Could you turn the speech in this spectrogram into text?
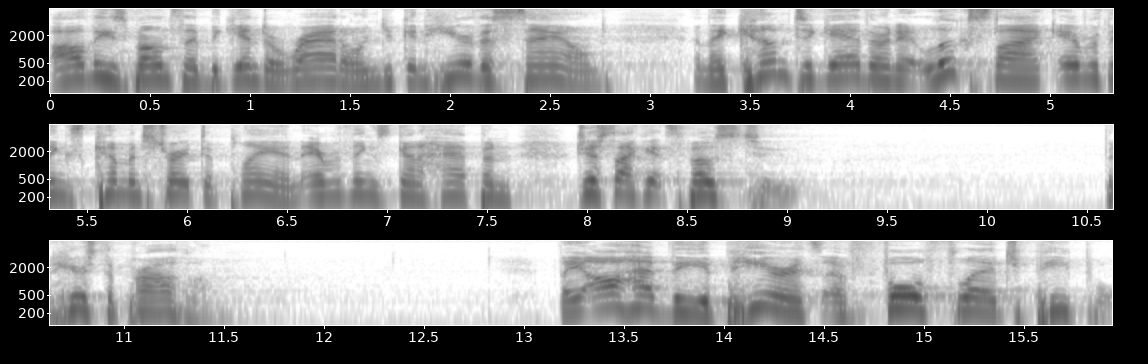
All these bones, they begin to rattle, and you can hear the sound. And they come together, and it looks like everything's coming straight to plan. Everything's going to happen just like it's supposed to. But here's the problem they all had the appearance of full fledged people,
